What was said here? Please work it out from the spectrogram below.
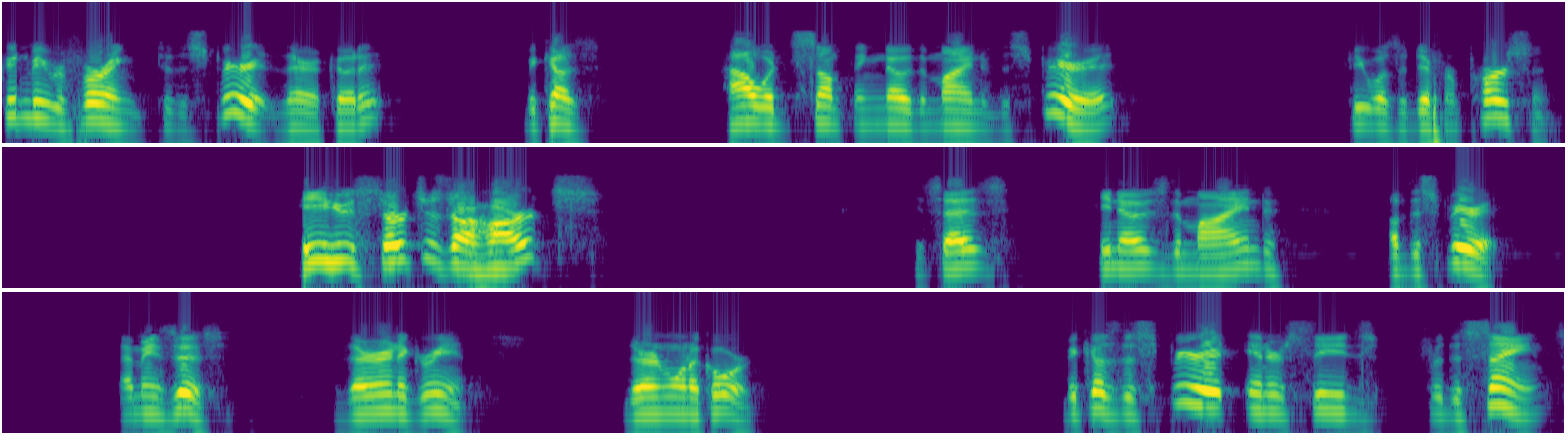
couldn't be referring to the Spirit there, could it? Because how would something know the mind of the Spirit if he was a different person? He who searches our hearts, he says, he knows the mind of the Spirit. That means this they're in agreement, they're in one accord because the Spirit intercedes for the saints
